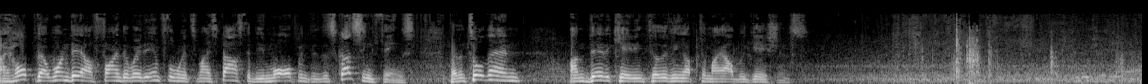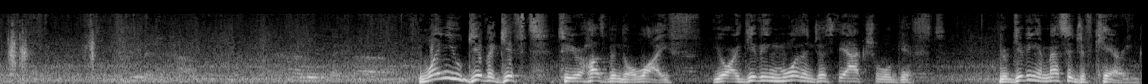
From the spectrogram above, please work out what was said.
I hope that one day I'll find a way to influence my spouse to be more open to discussing things, but until then, I'm dedicating to living up to my obligations. When you give a gift to your husband or wife, you are giving more than just the actual gift. You're giving a message of caring.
